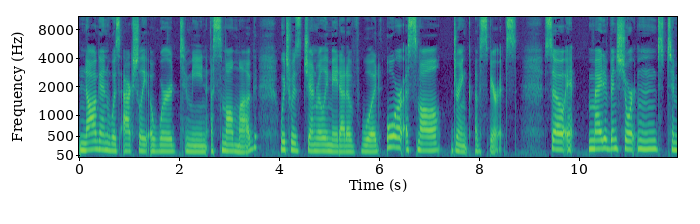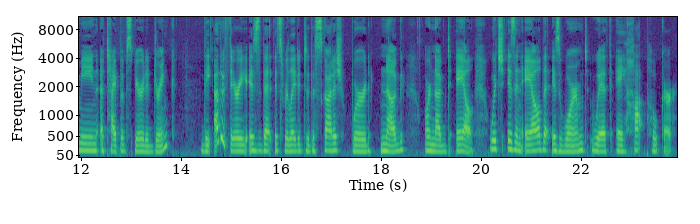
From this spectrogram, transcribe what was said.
noggin was actually a word to mean a small mug, which was generally made out of wood or a small drink of spirits. So it might have been shortened to mean a type of spirited drink. The other theory is that it's related to the Scottish word nug or nugged ale, which is an ale that is warmed with a hot poker.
